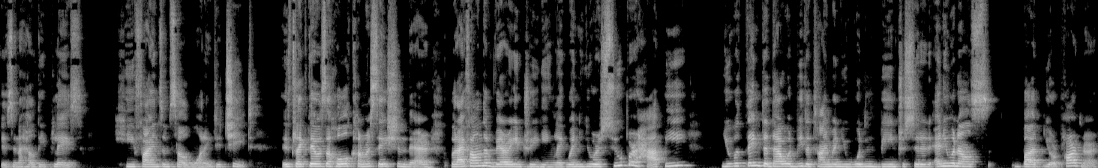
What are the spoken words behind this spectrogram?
is in a healthy place he finds himself wanting to cheat. It's like there was a whole conversation there but i found that very intriguing. Like when you are super happy you would think that that would be the time when you wouldn't be interested in anyone else but your partner.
